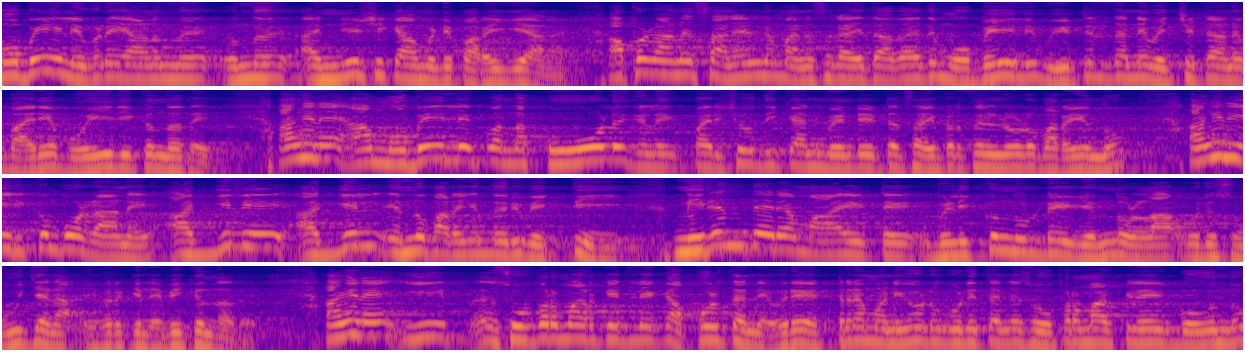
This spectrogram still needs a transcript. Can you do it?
മൊബൈൽ എവിടെയാണെന്ന് ഒന്ന് അന്വേഷിക്കാൻ വേണ്ടി പറയുകയാണ്. അപ്പോഴാണ് സനലിന് മനസ്സിലായത് അതായത് മൊബൈൽ വീട്ടിൽ തന്നെ വെച്ചിട്ടാണ് ഭാര്യ പോയിരിക്കുന്നത്. അങ്ങനെ ആ മൊബൈലിലേക്ക് വന്ന കോളുകൾ പരിശോധിക്കാൻ വേണ്ടിയിട്ട് സൈബർ സെല്ലിനോട് പറയുന്നു. അങ്ങനെ ഇരിക്കുമ്പോഴാണ് അഖിൽ അഖിൽ എന്ന് പറയുന്ന ഒരു വ്യക്തി നിരന്തരമായിട്ട് വിളിക്കുന്നുണ്ട് എന്നുള്ള ഒരു സൂചന ഇവർക്ക് ലഭിക്കുന്നത്. അങ്ങനെ ഈ സൂപ്പർ മാർക്കറ്റിലേക്ക് അപ്പോൾ തന്നെ ഒരു എട്ടര മണിയോട് കൂടി തന്നെ സൂപ്പർ മാർക്കറ്റിലേക്ക് പോകുന്നു.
